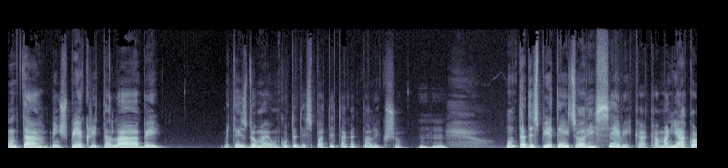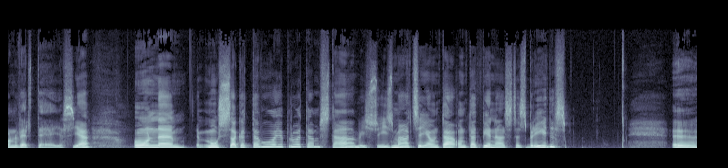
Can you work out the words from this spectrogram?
Un tā viņš piekrita labi, bet es domāju, un kur tad es pati tagad palikšu? Mm -hmm. Un tad es pieteicu arī sevi, ka, ka man jākonvertējas, ja? Un um, mūs sagatavoja, protams, tā, visu izmācīja un tā, un tad pienāca tas brīdis, uh,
